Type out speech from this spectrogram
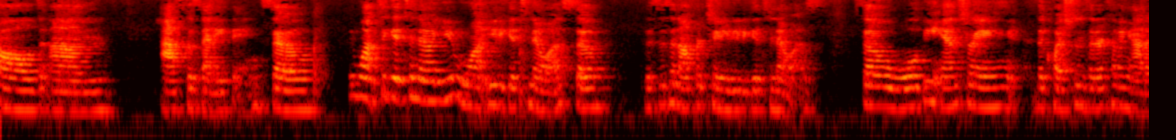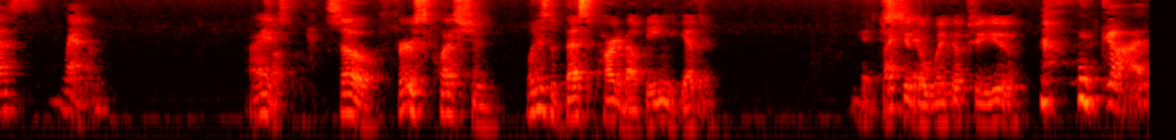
the show is called um, Ask Us Anything. So we want to get to know you, we want you to get to know us. So this is an opportunity to get to know us. So we'll be answering the questions that are coming at us random. All right. So, first question What is the best part about being together? Good Just get to question. wake up to you. God,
